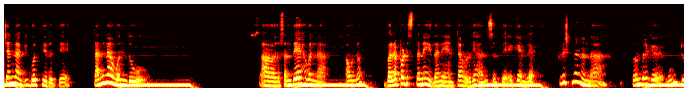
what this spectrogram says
ಚೆನ್ನಾಗಿ ಗೊತ್ತಿರುತ್ತೆ. ತನ್ನ ಒಂದು ಸಂದೇಹವನ್ನು ಅವನು ಬಲಪಡಿಸ್ತಾನೆ ಇದ್ದಾನೆ ಅಂತ ಅವಳಿಗೆ ಅನಿಸುತ್ತೆ. ಏಕೆಂದರೆ ಕೃಷ್ಣನನ್ನು ತೊಂದರೆಗೆ ಉಂಟು,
